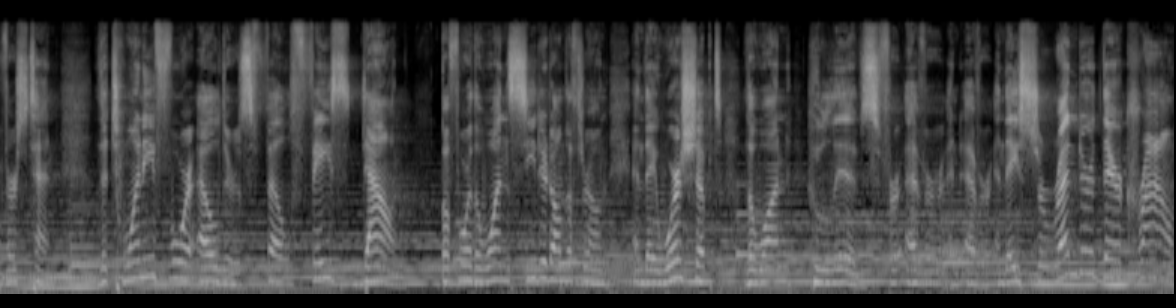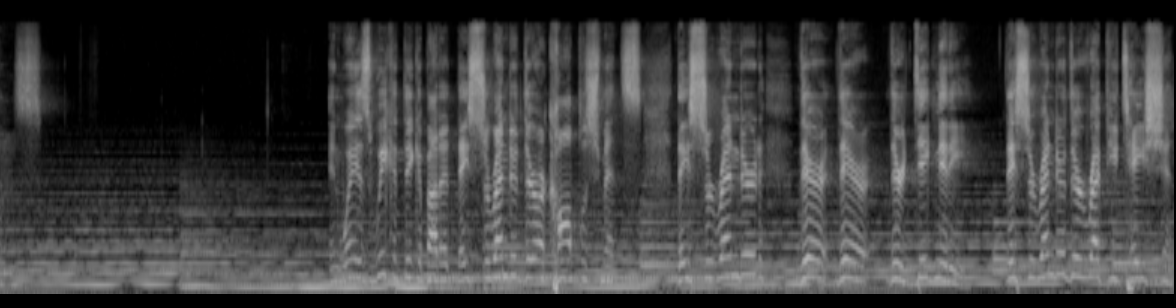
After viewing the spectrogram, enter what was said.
Verse 10 The 24 elders fell face down before the one seated on the throne, and they worshiped the one who lives forever and ever. And they surrendered their crowns. In ways we could think about it, they surrendered their accomplishments. They surrendered their, their, their dignity. They surrendered their reputation.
